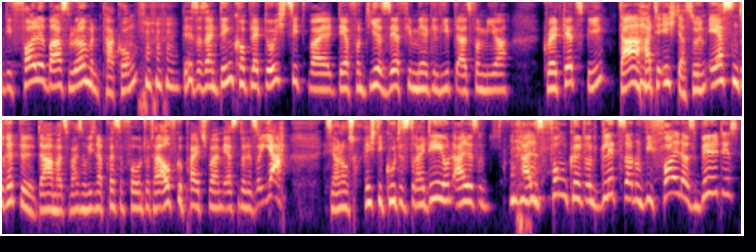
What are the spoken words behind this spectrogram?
die volle Bas Lerman-Packung, der so sein Ding komplett durchzieht, weil der von dir sehr viel mehr geliebt als von mir Great Gatsby. Da hatte ich das so im ersten Drittel damals, weiß noch, wie ich in der Presseforum total aufgepeitscht war im ersten Drittel, so ja, ist ja auch noch richtig gutes 3D und alles und alles funkelt und glitzert und wie voll das Bild ist.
